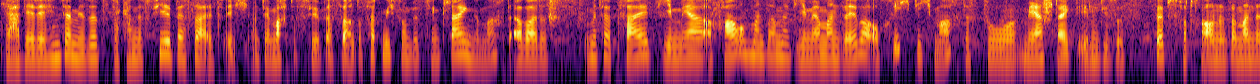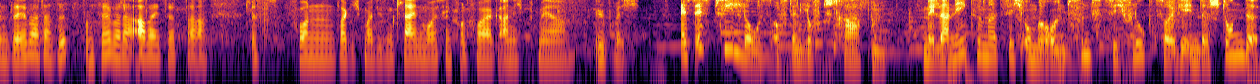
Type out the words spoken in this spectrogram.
ja, der, der hinter mir sitzt, der kann das viel besser als ich und der macht das viel besser und das hat mich so ein bisschen klein gemacht, aber das mit der Zeit, je mehr Erfahrung man sammelt, je mehr man selber auch richtig macht, desto mehr steigt eben dieses Selbstvertrauen und wenn man dann selber da sitzt und selber da arbeitet, da ist von, sag ich mal, diesem kleinen Mäuschen von vorher gar nichts mehr übrig. Es ist viel los auf den Luftstraßen. Melanie kümmert sich um rund 50 Flugzeuge in der Stunde.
